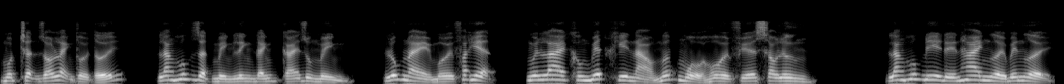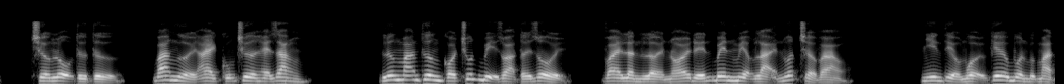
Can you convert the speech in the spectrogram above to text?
Một trận gió lạnh thổi tới, lăng húc giật mình linh đánh cái dùng mình, lúc này mới phát hiện, nguyên lai không biết khi nào mướt mồ hôi phía sau lưng. Lăng húc đi đến hai người bên người, trường lộ từ từ, ba người ai cũng chưa hé răng. Lương mãn thương có chút bị dọa tới rồi, vài lần lời nói đến bên miệng lại nuốt trở vào. Nhìn tiểu muội kia buồn bực mặt,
